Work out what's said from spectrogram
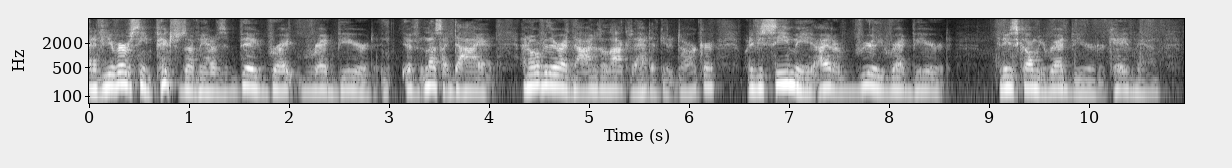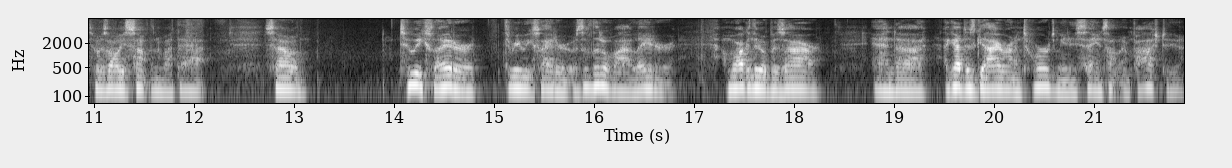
And if you've ever seen pictures of me, I have this big, bright red beard. If, unless I dye it. And over there, I dyed it a lot because I had to get it darker. But if you see me, I had a really red beard. And he used to call me Redbeard or Caveman. So it was always something about that. So two weeks later, three weeks later, it was a little while later, I'm walking through a bazaar. And uh, I got this guy running towards me and he's saying something in Pashto.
